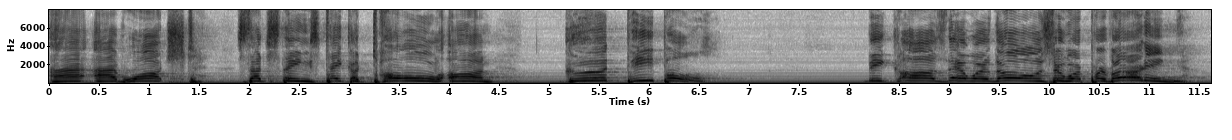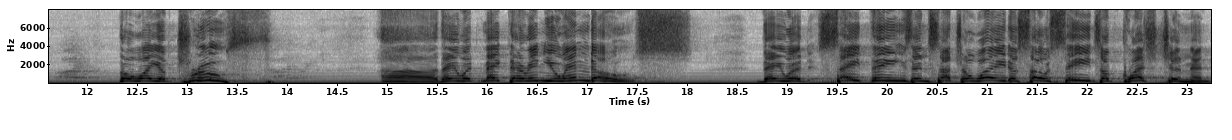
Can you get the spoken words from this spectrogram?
I, I've watched such things take a toll on good people because there were those who were perverting the way of truth. Uh, they would make their innuendos. They would say things in such a way to sow seeds of question and,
